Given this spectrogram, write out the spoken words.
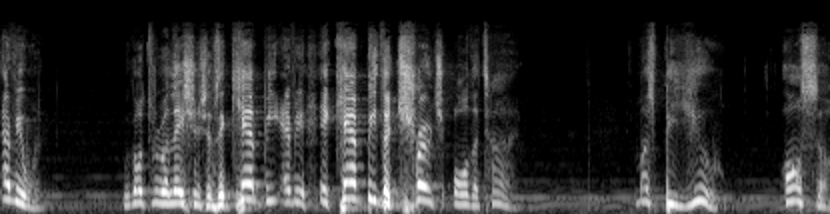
everyone. We go through relationships. It can't be every it can't be the church all the time. It must be you also.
